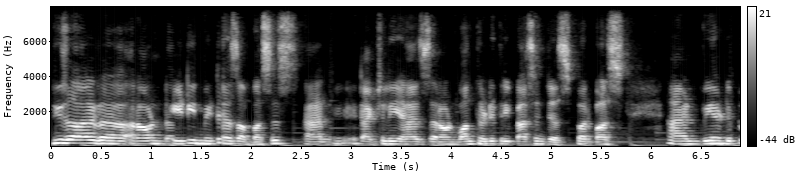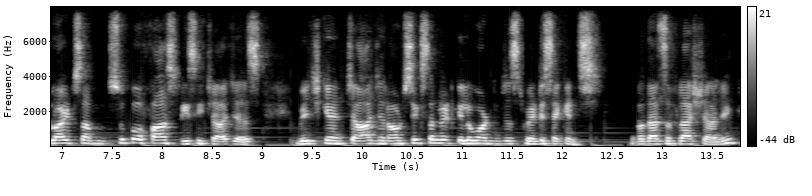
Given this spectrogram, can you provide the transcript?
These are uh, around 18 meters of buses, and it actually has around 133 passengers per bus. And we have deployed some super fast DC chargers, which can charge around 600 kilowatt in just 20 seconds you know that's a flash charging.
